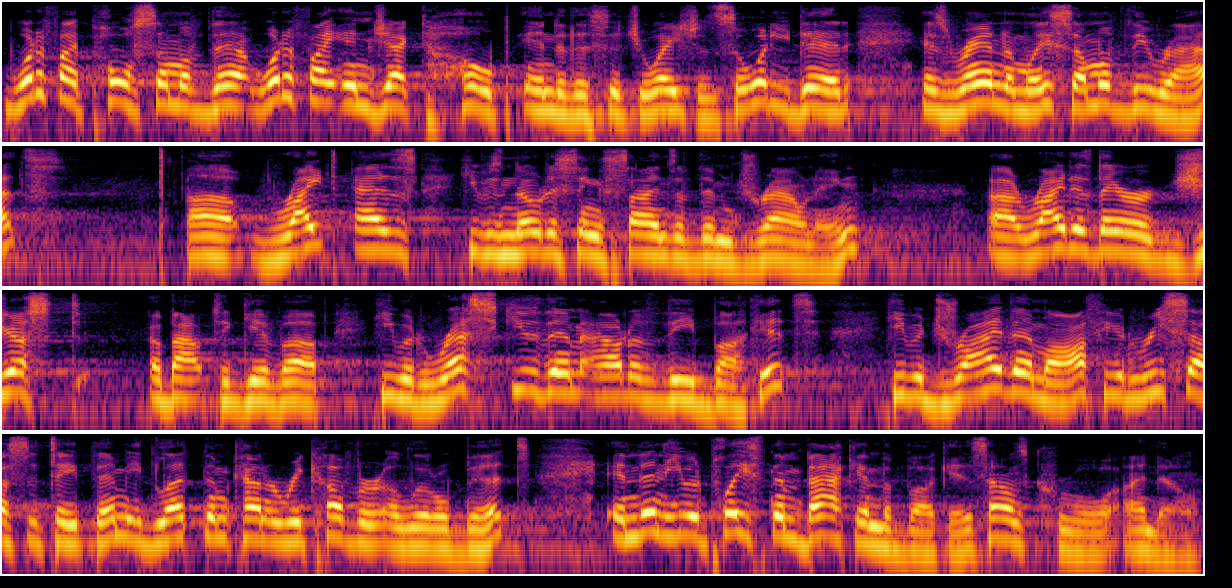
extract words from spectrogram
what if I pull some of that? What if I inject hope into the situation? So what he did is randomly, some of the rats uh, right as he was noticing signs of them drowning, uh, right as they were just about to give up, he would rescue them out of the bucket. He would dry them off. He would resuscitate them. He'd let them kind of recover a little bit. And then he would place them back in the bucket. It sounds cruel, I know.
